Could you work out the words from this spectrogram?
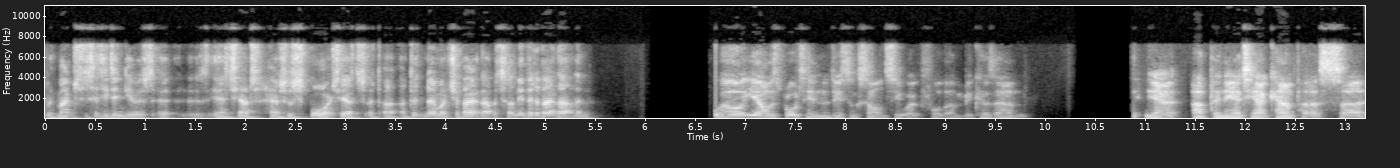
with Manchester City, didn't you? As, as Etihad House of Sports. Yes, I, I didn't know much about that, but tell me a bit about that then. Well, yeah, I was brought in to do some consultancy work for them because, um, yeah, up in the Etihad campus, uh,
